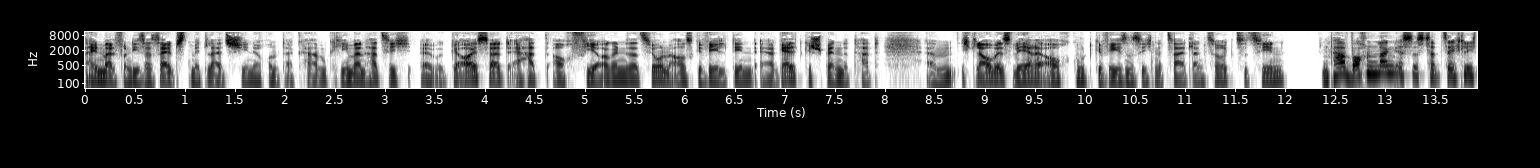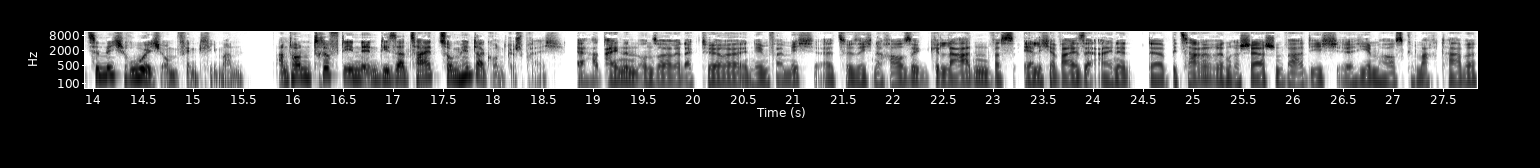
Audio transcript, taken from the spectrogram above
einmal von dieser Selbstmitleidsschiene runterkam. Kliman hat sich äh, geäußert, er hat auch vier Organisationen ausgewählt, denen er Geld gespendet hat. Ähm, ich glaube, es wäre auch gut gewesen, sich eine Zeit lang zurückzuziehen. Ein paar Wochen lang ist es tatsächlich ziemlich ruhig um Finn Kliman. Anton trifft ihn in dieser Zeit zum Hintergrundgespräch. Er hat einen unserer Redakteure, in dem Fall mich, äh, zu sich nach Hause geladen, was ehrlicherweise eine der bizarreren Recherchen war, die ich äh, hier im Haus gemacht habe,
